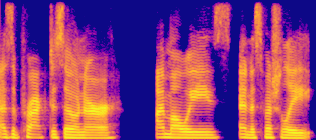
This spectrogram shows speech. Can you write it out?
as a practice owner, I'm always, and especially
